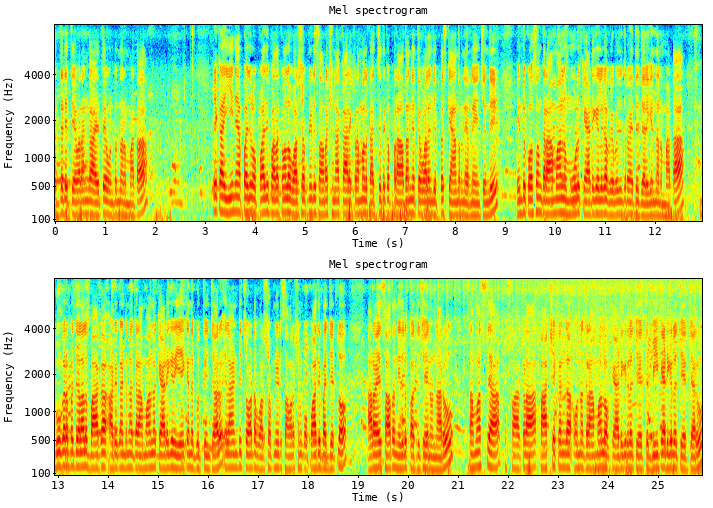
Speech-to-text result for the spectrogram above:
ఎద్దడి తీవ్రంగా అయితే ఉంటుందన్నమాట. ఇక ఈ నేపథ్యంలో ఉపాధి పథకంలో వర్షపు నీటి సంరక్షణ కార్యక్రమాలకు అత్యధిక ప్రాధాన్యత ఇవ్వాలని చెప్పేసి కేంద్రం నిర్ణయించింది. ఇందుకోసం గ్రామాలను మూడు కేటగిరీలుగా విభజించడం అయితే జరిగిందనమాట భూగర్భ జలాలు బాగా అడుగంటిన గ్రామాలను కేటగిరీ ఏ కింద గుర్తించారు? ఇలాంటి చోట వర్షపు నీటి సంరక్షణకు ఉపాధి బడ్జెట్లో అరవై శాతం నిధులు ఖర్చు చేయనున్నారు. సమస్య అక్కడ పాక్షికంగా ఉన్న గ్రామాల్లో కేటగిరీలో చేర్చి బి కేటగిరీలో చేర్చారు.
